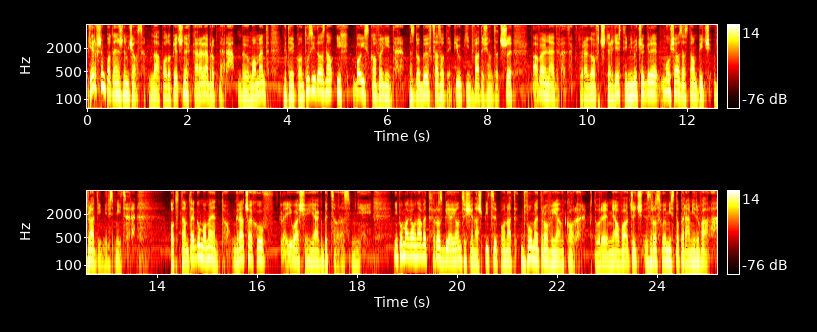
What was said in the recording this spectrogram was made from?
Pierwszym potężnym ciosem dla podopiecznych Karela Brucknera był moment, gdy kontuzji doznał ich boiskowy lider, zdobywca Złotej Piłki 2003 Paweł Nedved, którego w 40 minucie gry musiał zastąpić Władimir Smicer. Od tamtego momentu gra Czechów kleiła się jakby coraz mniej. Nie pomagał nawet rozbijający się na szpicy ponad dwumetrowy Jan Koller, który miał walczyć z rosłymi stoperami rywala.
